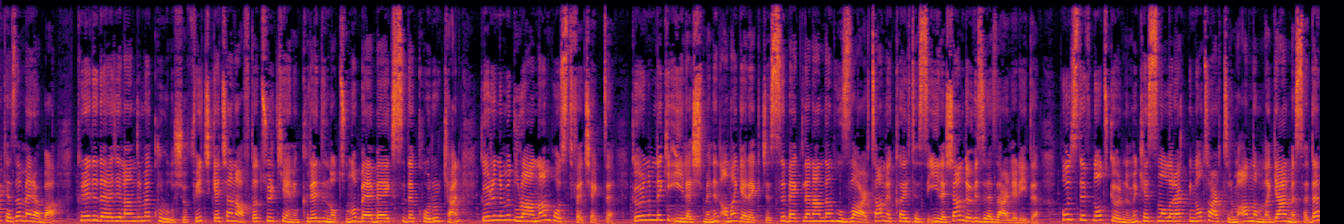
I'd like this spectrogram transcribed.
Herkese merhaba. Kredi Derecelendirme Kuruluşu Fitch geçen hafta Türkiye'nin kredi notunu BB-de korurken görünümü durağından pozitife çekti. Görünümdeki iyileşmenin ana gerekçesi beklenenden hızlı artan ve kalitesi iyileşen döviz rezervleriydi. Pozitif not görünümü kesin olarak bir not artırımı anlamına gelmese de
